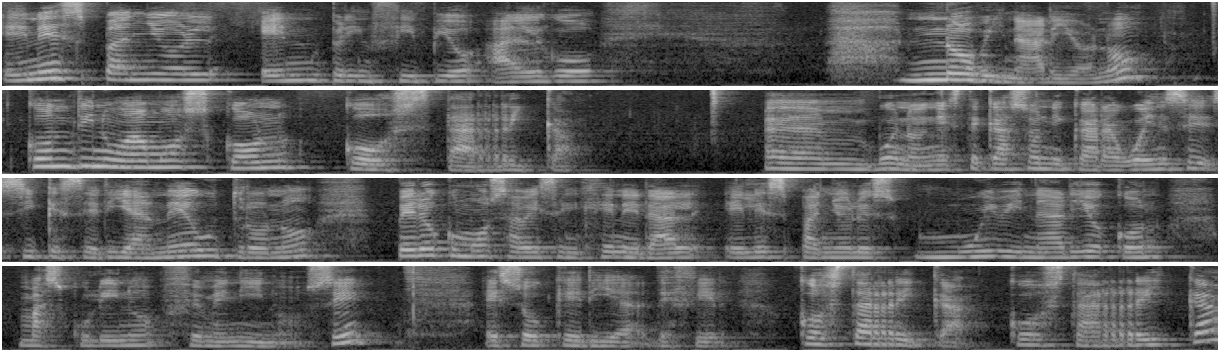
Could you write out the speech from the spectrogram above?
en español en principio algo no binario, ¿no? Continuamos con Costa Rica. Em, bueno, en este caso nicaragüense sí que sería neutro, ¿no? Pero como sabéis, en general el español es muy binario con masculino, femenino, ¿sí? Eso quería decir. Costa Rica. Costa Rica,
